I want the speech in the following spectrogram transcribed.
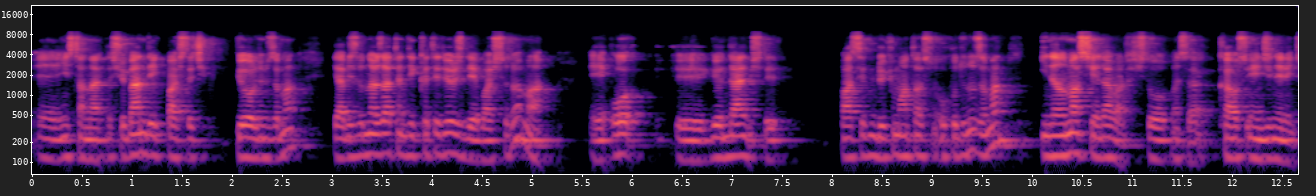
e, insanlar yaklaşıyor. Ben de ilk başta gördüğüm zaman ya biz bunlara zaten dikkat ediyoruz diye başladı ama e, o e, göndermiş işte bahsettiğim dokümantasyonu okuduğunuz zaman inanılmaz şeyler var. İşte o mesela Chaos Engineering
